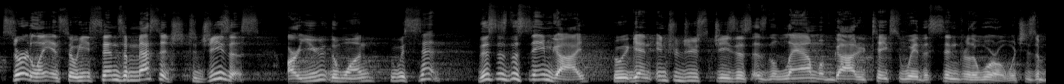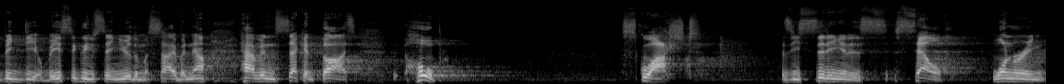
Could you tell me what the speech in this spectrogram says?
certainly. And so he sends a message to Jesus Are you the one who was sent? This is the same guy who, again, introduced Jesus as the Lamb of God who takes away the sin for the world, which is a big deal. Basically, he's saying you're the Messiah, but now having second thoughts, hope squashed as he's sitting in his cell, wondering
